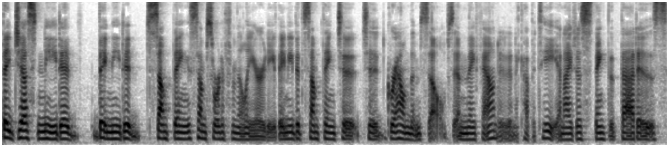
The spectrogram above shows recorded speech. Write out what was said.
they just needed they needed something some sort of familiarity. They needed something to to ground themselves and they found it in a cup of tea. And i just think that that is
